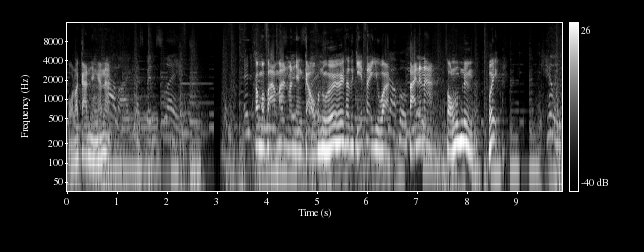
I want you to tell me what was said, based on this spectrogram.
ขอละกันอย่างนั้น An น่ะ ally has been slain. An เข้ามาฟาร์ม enemy บ้าน has มัน been อย่างเก่า slain. คนดูเฮ้ยเฮ้ยซาสเกะใส่อยู่อะ ตายนั่นน่ะสองรุมหนึ่งเฮ้ย Killing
